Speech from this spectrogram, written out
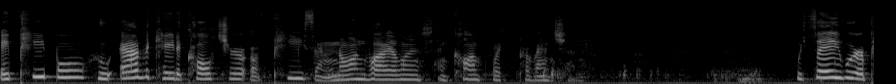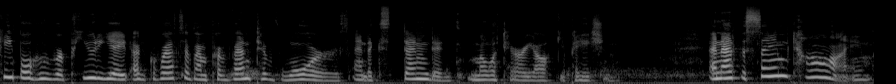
A people who advocate a culture of peace and nonviolence and conflict prevention. We say we're a people who repudiate aggressive and preventive wars and extended military occupation. And at the same time,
